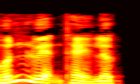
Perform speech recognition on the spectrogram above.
huấn luyện thể lực.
